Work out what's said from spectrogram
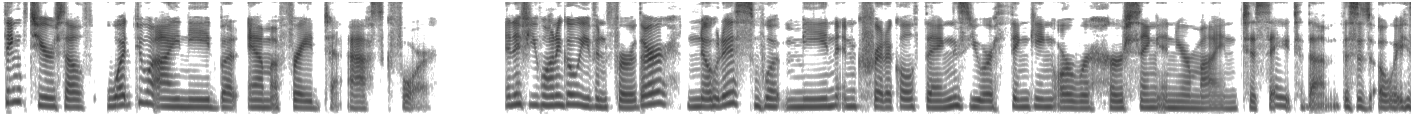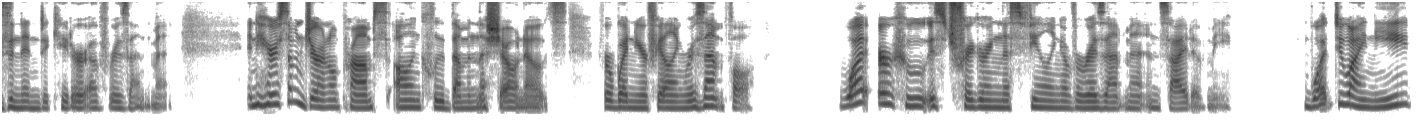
Think to yourself, what do I need but am afraid to ask for? And if you want to go even further, notice what mean and critical things you are thinking or rehearsing in your mind to say to them. This is always an indicator of resentment. And here's some journal prompts. I'll include them in the show notes for when you're feeling resentful. What or who is triggering this feeling of resentment inside of me? What do I need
